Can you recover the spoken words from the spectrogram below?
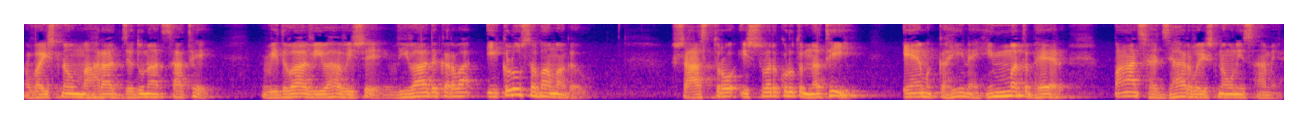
વૈષ્ણવ મહારાજ જદુનાથ સાથે વિધવા વિવાહ વિશે વિવાદ કરવા એકલો સભામાં ગયો. શાસ્ત્રો ઈશ્વરકૃત નથી એમ કહીને હિંમતભેર પાંચ હજાર વૈષ્ણવની સામે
